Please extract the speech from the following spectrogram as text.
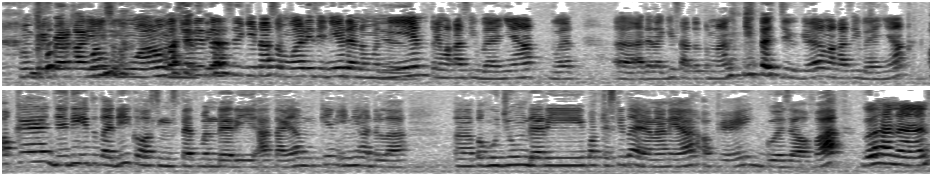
Mempreparekan ini semua, memfasilitasi kita semua di sini udah nemenin. Terima kasih banyak buat uh, ada lagi satu teman kita juga. Makasih banyak. Oke, jadi itu tadi closing statement dari Ataya. Mungkin ini adalah uh, penghujung dari podcast kita ya Nan ya. Oke, gue Zalfa, gue Hanan,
